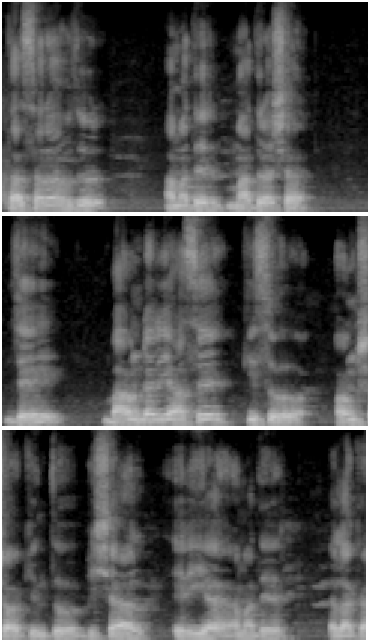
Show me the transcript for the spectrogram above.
তাছাড়া হুজুর, আমাদের মাদ্রাসা যে বাউন্ডারি আছে কিছু অংশ কিন্তু বিশাল এরিয়া আমাদের এলাকা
